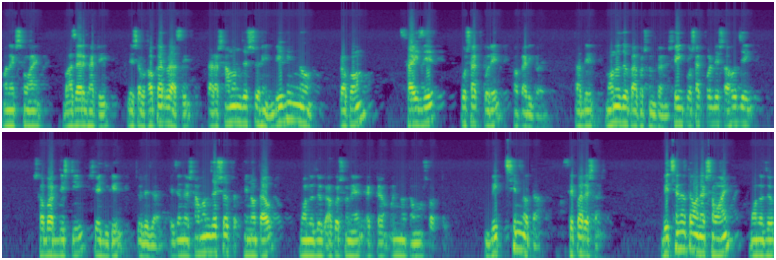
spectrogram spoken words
অনেক সময় বাজার ঘাটে যেসব হকাররা আছে, তারা সামঞ্জস্যহীন বিভিন্ন রকম সাইজের পোশাক পরে হকারি করে। তাদের মনোযোগ আকর্ষণ করেন সেই পোশাক পরলে সহজেই সবার দৃষ্টি সেই দিকে চলে যায়। এই জন্য সামঞ্জস্যহীনতাও মনোযোগ আকর্ষণের একটা অন্যতম শর্ত। বিচ্ছিন্নতা সেপারেশন বিচ্ছিন্নতা অনেক সময় মনোযোগ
